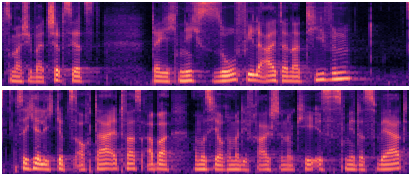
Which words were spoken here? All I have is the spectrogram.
zum Beispiel bei Chips jetzt, denke ich, nicht so viele Alternativen. Sicherlich gibt es auch da etwas, aber man muss sich auch immer die Frage stellen, okay, ist es mir das wert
